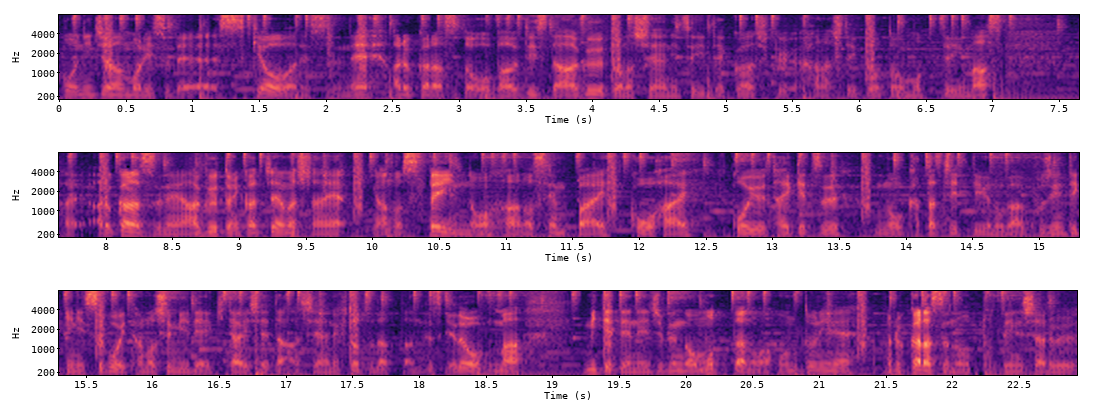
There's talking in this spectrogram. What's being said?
こんにちは、モリスです。今日はですね、アルカラスとバウティスタ・アグートの試合について詳しく話していこうと思っています。はい、アルカラスね、アグートに勝っちゃいましたね。あのスペインのあの先輩、後輩、こういう対決の形っていうのが個人的にすごい楽しみで期待してた試合の一つだったんですけど、まあ、見ててね、自分が思ったのは本当にね、アルカラスのポテンシャル、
